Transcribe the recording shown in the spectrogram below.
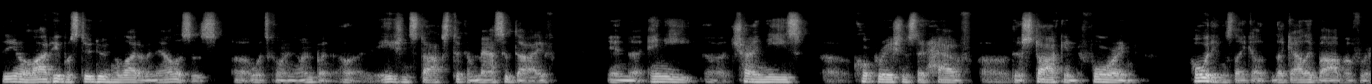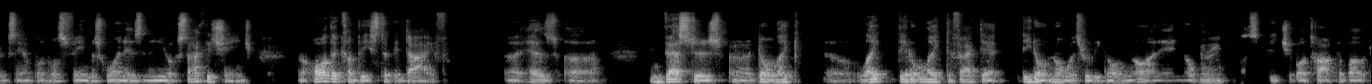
you know a lot of people still doing a lot of analysis uh, what's going on. But uh, Asian stocks took a massive dive, and uh, any uh, Chinese corporations that have their stock in foreign holdings, like like Alibaba, for example, the most famous one is in the New York Stock Exchange, all the companies took a dive as investors don't like uh, like they don't like the fact that they don't know what's really going on and no right. speech about talk about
